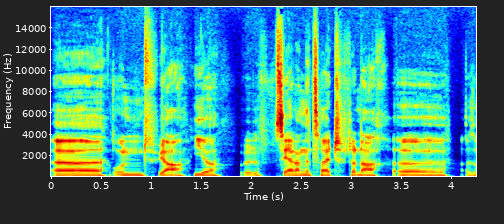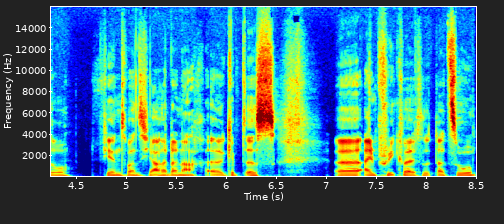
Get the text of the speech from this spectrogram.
Äh, und ja, hier äh, sehr lange Zeit danach, äh, also 24 Jahre danach, äh, gibt es äh, ein Prequel dazu.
